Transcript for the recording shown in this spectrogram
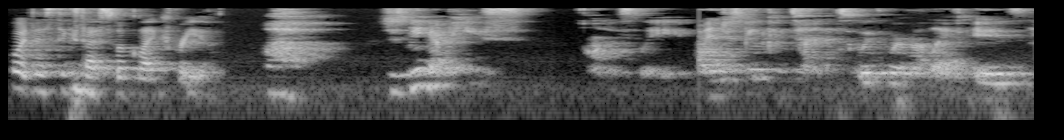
What does success look like for you? just being at peace, honestly, and just being content with where my life is.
